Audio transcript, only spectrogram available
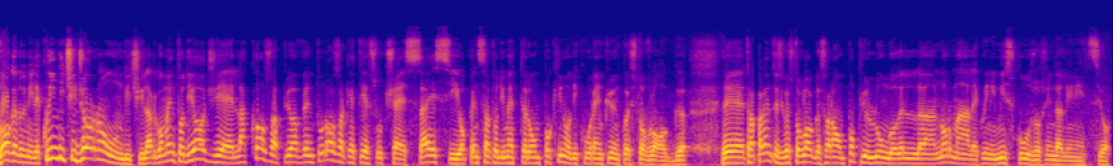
Voga 2015, giorno 11, l'argomento di oggi è la cosa più avventurosa che ti è successa, e sì, ho pensato di mettere un pochino di cura in più in questo vlog. Eh, tra parentesi questo vlog sarà un po' più lungo del normale, quindi mi scuso sin dall'inizio.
